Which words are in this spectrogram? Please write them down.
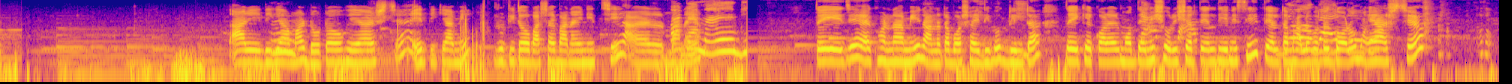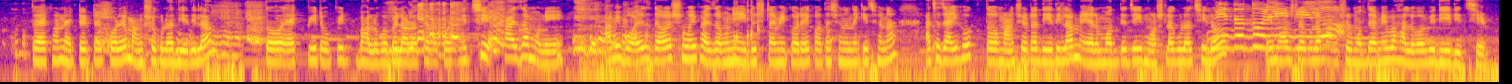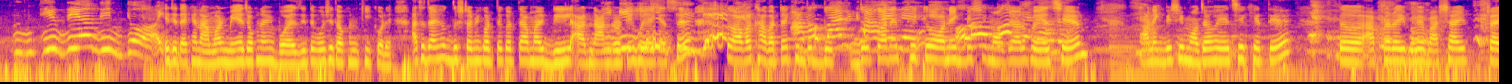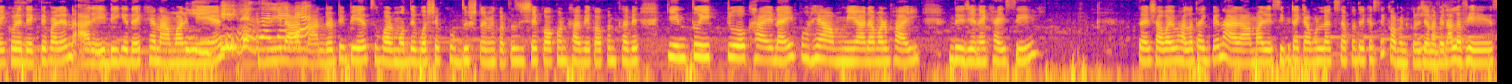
আর এইদিকে আমার ডোটাও হয়ে আসছে। এদিকে আমি রুটিটাও বাসায় বানাই নিচ্ছি আর বানাই তো এই যে এখন আমি রান্নাটা বসাই দিব গ্রিলটা। তো একে কড়াইয়ের মধ্যে আমি সরিষার তেল দিয়ে নিছি। তেলটা ভালোভাবে গরম হয়ে আসছে। তো এখন একটা একটা করে মাংসগুলো দিয়ে দিলাম। তো এক পিঠ ও পিঠ ভালোভাবে লড়াচড়া করে নিচ্ছি। ফায়জামনি আমি বয়স দেওয়ার সময় ফায়জামনি এই দুষ্টামি করে, কথা শুনে না কিছু না। আচ্ছা যাই হোক, তো মাংসটা দিয়ে দিলাম। এর মধ্যে যেই মশলাগুলো ছিল, এই মশলাগুলো মাংসের মধ্যে আমি ভালোভাবে দিয়ে দিচ্ছি। এই যে দেখেন, আমার মেয়ে যখন আমি বয়স দিতে বসি তখন কি করে? আচ্ছা যাই হোক, দুষ্টামি করতে করতে আমার গ্রিল আর নান রুটি হয়ে গেছে। তো আমার খাবারটা কিন্তু দোকানের থেকেও অনেক বেশি মজার হয়েছে। অনেক বেশি মজা হয়েছে খেতে। তো আপনারা এইভাবে বাসায় ট্রাই করে দেখতে পারেন। আর এইদিকে দেখেন আমার মেয়ে গ্রিল আর নান রুটি পেয়ে সোফার মধ্যে বসে খুব দুষ্টামি করতেছে। সে কখন খাবে কখন খাবে কিন্তু একটুও খায় নাই। পরে আমি আর আমার ভাই দুইজনে খাইছি। তাই সবাই ভালো থাকবেন। আর আমার রেসিপিটা কেমন লাগছে আপনাদের কাছে কমেন্ট করে জানাবেন। আল্লাহ হাফেজ।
